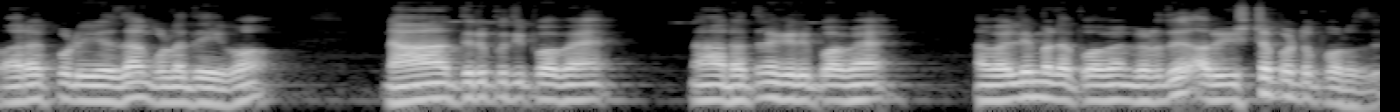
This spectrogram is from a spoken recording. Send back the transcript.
வரக்கூடியது தான் குலதெய்வம். நான் திருப்பதி போவேன். நான் ரத்னகிரி போவேன் நான் வெள்ளிமலை போவேங்கிறது அவர் இஷ்டப்பட்டு போகிறது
